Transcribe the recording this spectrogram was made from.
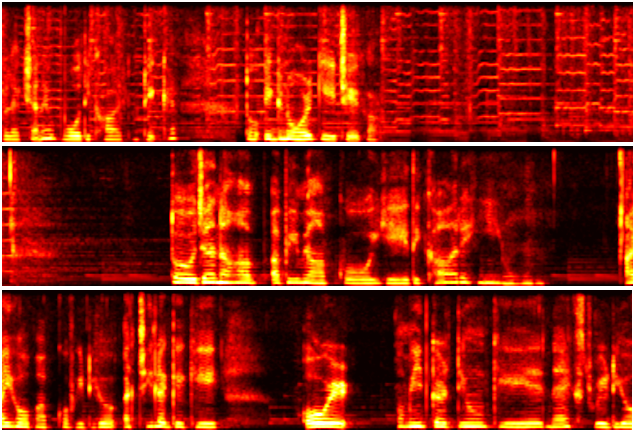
कलेक्शन है, वो दिखा रही हूँ, ठीक है? तो इग्नोर कीजिएगा। तो जनाब, अभी मैं आपको ये दिखा रही हूँ। आई होप आपको वीडियो अच्छी लगेगी और उम्मीद करती हूँ कि नेक्स्ट वीडियो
